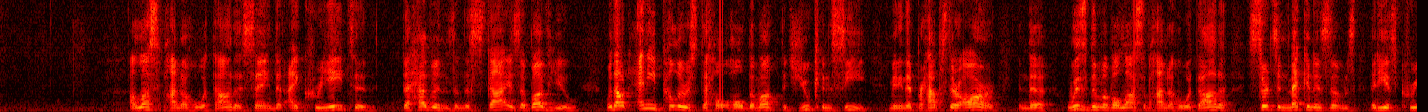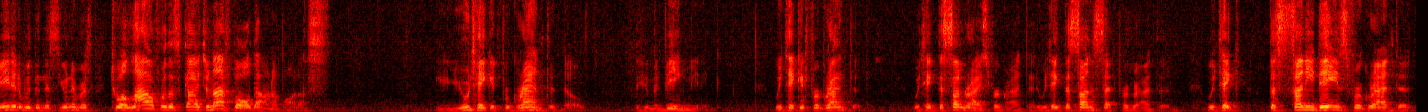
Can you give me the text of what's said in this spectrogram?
Allah subhanahu wa ta'ala is saying that I created the heavens and the skies above you without any pillars to hold them up that you can see. Meaning that perhaps there are, in the wisdom of Allah subhanahu wa ta'ala, certain mechanisms that He has created within this universe to allow for the sky to not fall down upon us. You take it for granted, though, the human being meaning. We take it for granted. We take the sunrise for granted. We take the sunset for granted. We take the sunny days for granted.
